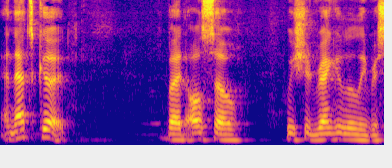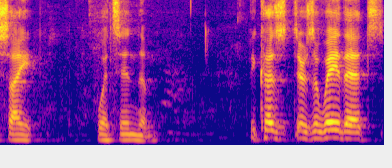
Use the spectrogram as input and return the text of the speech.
And that's good. But also, we should regularly recite what's in them. Because there's a way that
